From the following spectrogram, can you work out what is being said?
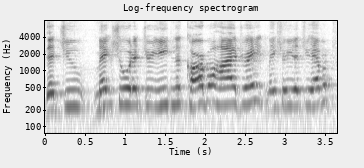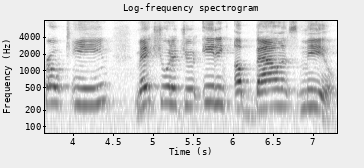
that you make sure that you're eating a carbohydrate, make sure that you have a protein, make sure that you're eating a balanced meal.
